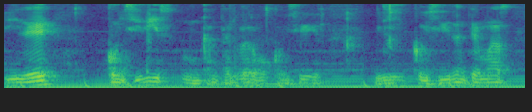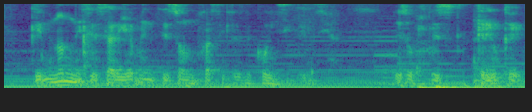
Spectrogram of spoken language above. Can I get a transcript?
y de coincidir. Me encanta el verbo coincidir. Y coincidir en temas que no necesariamente son fáciles de coincidencia. Eso es creo que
